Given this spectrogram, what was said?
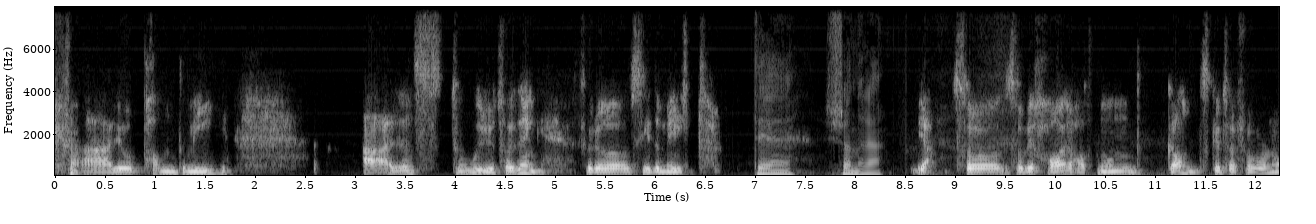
er jo pandemi er en stor utfordring, for å si det mildt. Det skjønner jeg. Ja, så, så vi har hatt noen ganske tøffe årene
